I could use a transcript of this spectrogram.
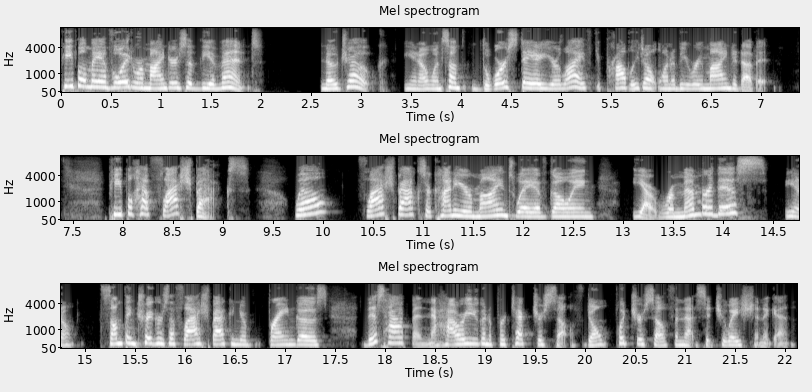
People may avoid reminders of the event. No joke. You know when some the worst day of your life you probably don't want to be reminded of it. People have flashbacks. Well flashbacks are kind of your mind's way of going yeah remember this? You know something triggers a flashback and your brain goes this happened. Now how are you going to protect yourself? Don't put yourself in that situation again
